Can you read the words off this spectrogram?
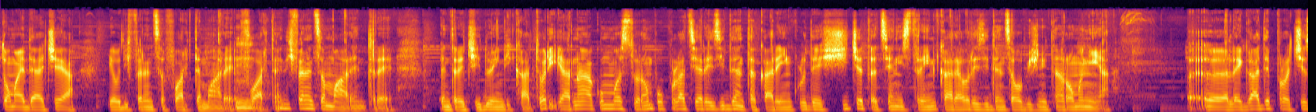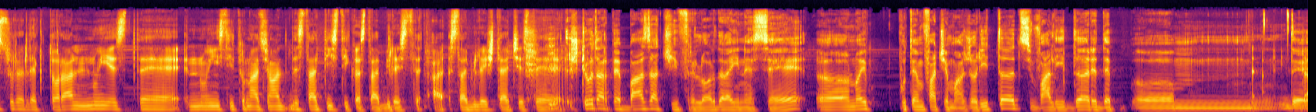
Tocmai de aceea e o diferență foarte mare, mm. foarte, o diferență mare între între cei doi indicatori, iar noi acum măsurăm populația rezidentă, care include și cetățenii străini care au rezidența obișnuită în România. Uh, legat de procesul electoral, nu este, nu Institutul Național de Statistică stabilește, stabilește aceste... Știu, dar pe baza cifrelor de la INSE, uh, noi putem face majorități, validări de, um, de da,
